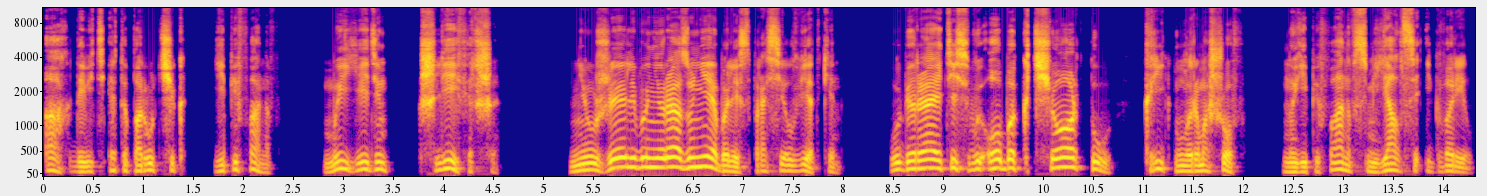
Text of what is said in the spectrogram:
«Ах, да ведь это поручик Епифанов. Мы едем к шлейферше». «Неужели вы ни разу не были?» — спросил Веткин. «Убирайтесь вы оба к черту!» — крикнул Ромашов. Но Епифанов смеялся и говорил.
